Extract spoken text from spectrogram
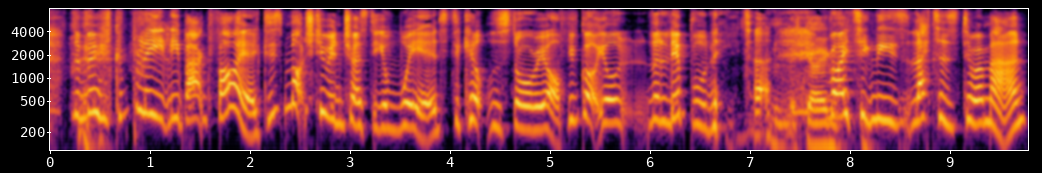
the move completely backfired because it's much too interesting and weird to kill the story off. You've got your the liberal leader going writing these letters to a man.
